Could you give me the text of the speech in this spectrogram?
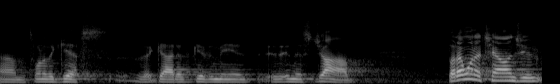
Um, it's one of the gifts that God has given me in, in this job. But I want to challenge you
